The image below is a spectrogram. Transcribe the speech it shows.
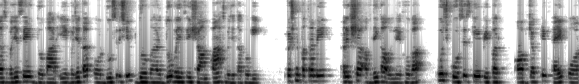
दस बजे से दोपहर एक बजे तक और दूसरी शिफ्ट दोपहर दो बजे से शाम पाँच बजे तक होगी। प्रश्न पत्र में परीक्षा अवधि का उल्लेख होगा। कुछ कोर्सेज के पेपर ऑब्जेक्टिव टाइप और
